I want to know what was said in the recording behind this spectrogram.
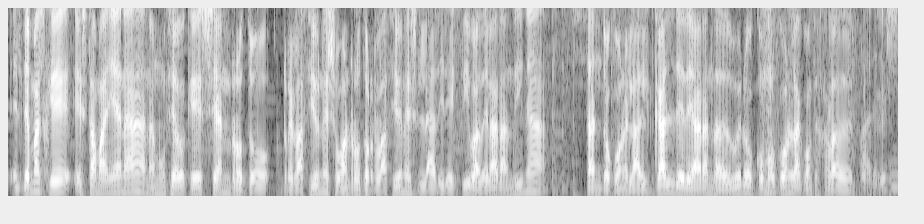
El tema es que esta mañana han anunciado que se han roto relaciones o han roto relaciones la directiva de la Arandina tanto con el alcalde de Aranda de Duero como con la concejala de deportes.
